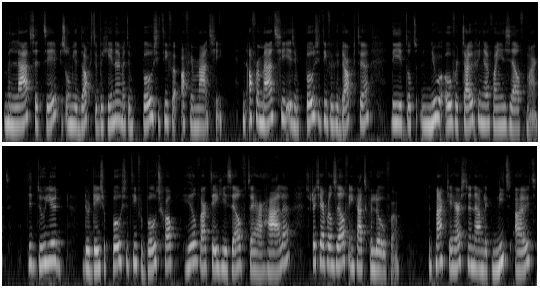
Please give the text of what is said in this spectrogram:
Mijn laatste tip is om je dag te beginnen met een positieve affirmatie. Een affirmatie is een positieve gedachte die je tot nieuwe overtuigingen van jezelf maakt. Dit doe je door deze positieve boodschap heel vaak tegen jezelf te herhalen, zodat je er vanzelf in gaat geloven. Het maakt je hersenen namelijk niets uit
